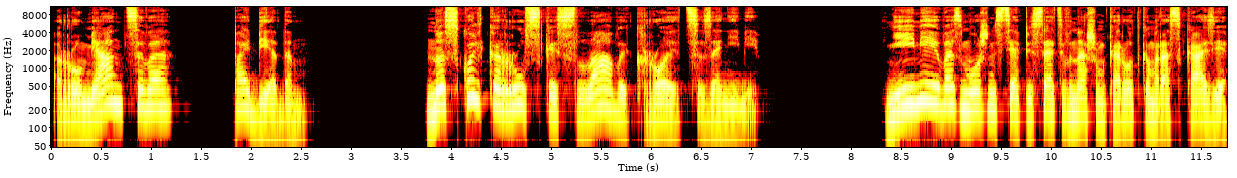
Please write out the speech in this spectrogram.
«Румянцева победам». Но сколько русской славы кроется за ними! Не имея возможности описать в нашем коротком рассказе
